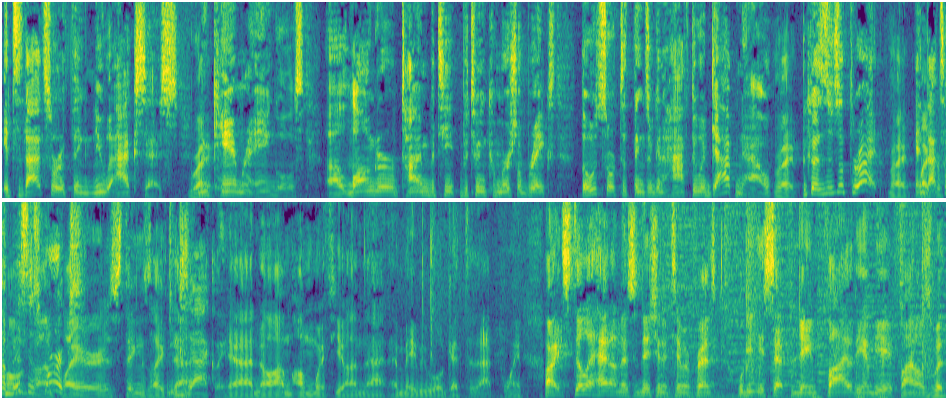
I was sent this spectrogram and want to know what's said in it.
It's that sort of thing. New access, new camera angles, uh, longer time between, between commercial breaks. Those sorts of things are gonna have to adapt now, Right. Because there's a threat, right, And that's how business on works. players, things like that. Exactly. Yeah, no, I'm, I'm with you on that, and maybe we'll get to that point. All right, still ahead on this edition of Tim and Friends. We'll get you set for Game Five of the NBA Finals with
